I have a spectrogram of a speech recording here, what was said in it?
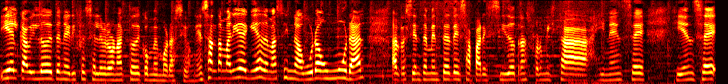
y el Cabildo de Tenerife celebra un acto de conmemoración. En Santa María de Guía además se inaugura un mural al recientemente desaparecido transformista jinense, jiense.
